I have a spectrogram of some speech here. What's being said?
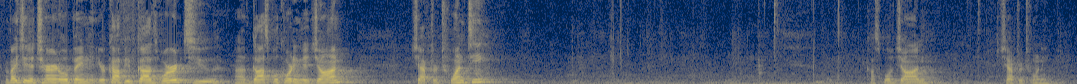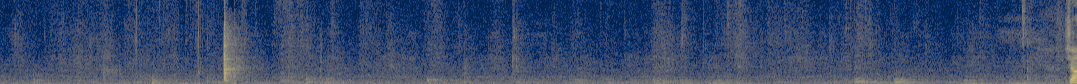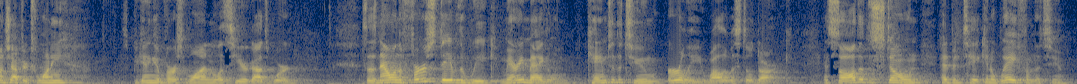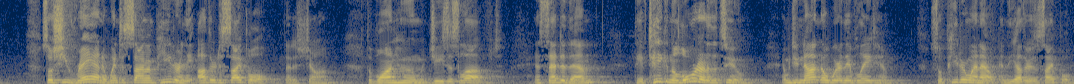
I invite you to turn open your copy of God's Word to uh, the Gospel according to John, chapter 20. Gospel of John, chapter 20. John chapter 20, beginning of verse 1. Let's hear God's word. It says, Now on the first day of the week, Mary Magdalene came to the tomb early while it was still dark, and saw that the stone had been taken away from the tomb. So she ran and went to Simon Peter and the other disciple, that is John, the one whom Jesus loved, and said to them, They have taken the Lord out of the tomb, and we do not know where they have laid him. So Peter went out, and the other disciple,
